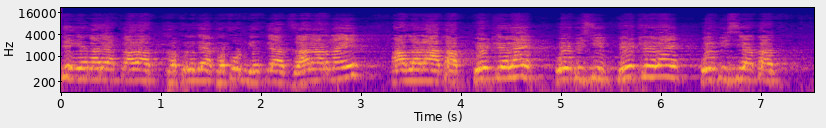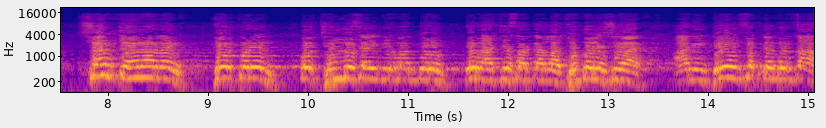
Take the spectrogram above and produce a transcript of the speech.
ते येणाऱ्या काळात खपलेल्या खपून घेतल्या जाणार नाही हा लढा आता पेटलेला आहे. ओबीसी पेटलेला आहे. ओबीसी आता शांत होणार नाही. जोपर्यंत तो झुंडशाही निर्माण करून हे राज्य सरकारला झुकवल्याशिवाय आणि दोन सप्टेंबरचा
